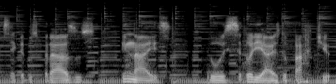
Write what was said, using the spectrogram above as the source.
acerca dos prazos finais dos setoriais do partido.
